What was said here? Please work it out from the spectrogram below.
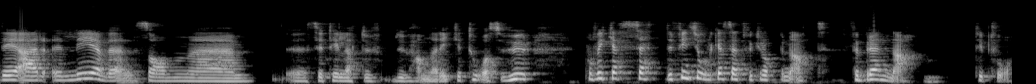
det är levern som eh, ser till att du, du hamnar i ketos. Hur, på vilka sätt, det finns ju olika sätt för kroppen att förbränna typ 2.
